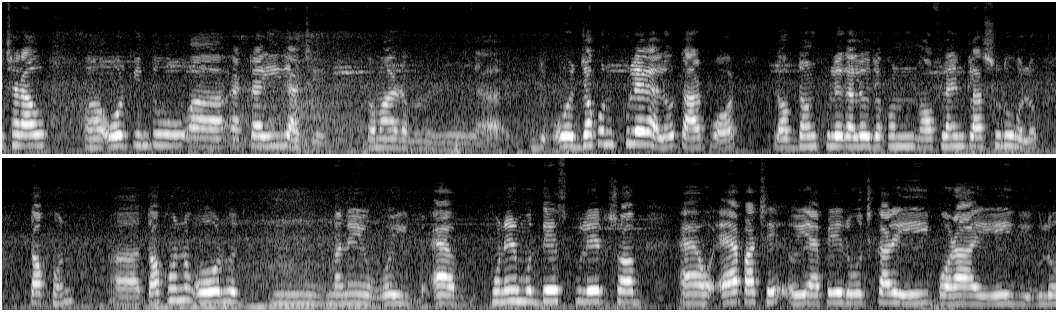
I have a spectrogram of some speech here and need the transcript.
এছাড়াও ওর কিন্তু একটা ই আছে। তোমার ও যখন খুলে গেল, তারপর লকডাউন খুলে গেল, যখন অফলাইন ক্লাস শুরু হলো, তখন তখন ওর মানে ওই ফোনের মধ্যে স্কুলের সব অ্যাপ আছে। ওই অ্যাপে রোজকার এই পড়া, এই এগুলো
